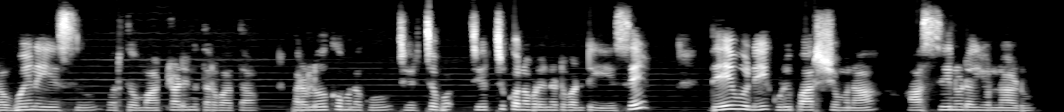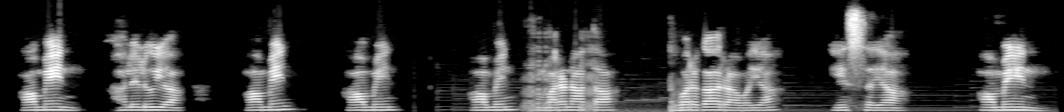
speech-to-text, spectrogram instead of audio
ప్రభు అయిన యేసు వారితో మాట్లాడిన తర్వాత పరలోకమునకు చేర్చ చేర్చుకొనబడినటువంటి ఏసే దేవుని కుడిపార్శ్వమున ఆసీనుడై ఉన్నాడు amen. Hallelujah amen. Amen. Amen. మరణాత త్వరగా రావయా ఏసయా ఆమెన్.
